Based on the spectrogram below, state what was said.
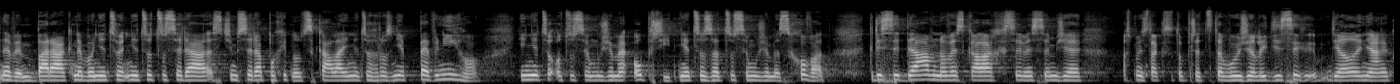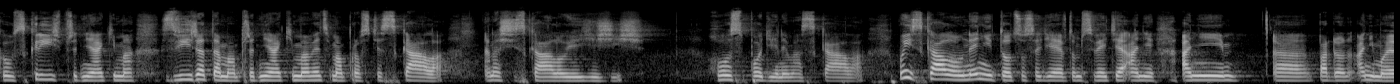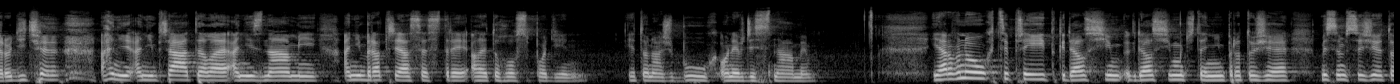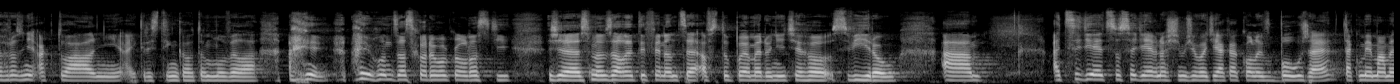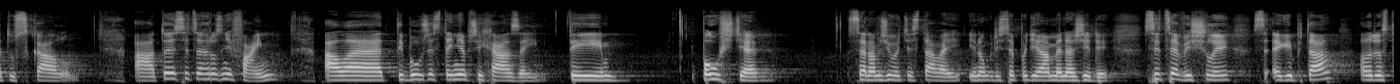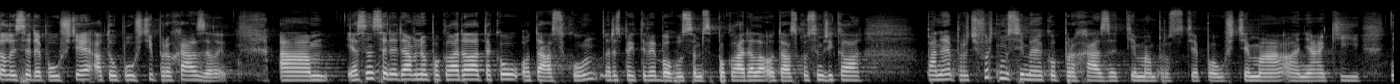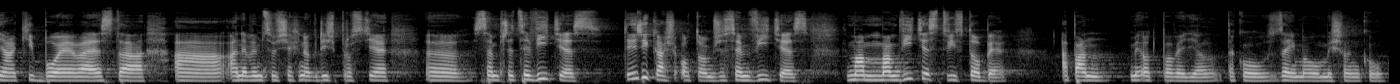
nevím, barák nebo něco, něco co se dá, s čím se dá pochytnout. Skála je něco hrozně pevného. Je něco, o co se můžeme opřít, něco, za co se můžeme schovat. Kdysi dávno ve skálách si myslím, že aspoň tak se to představuju, že lidi si dělali nějakou skrýž před nějakýma zvířatama, před nějakýma věcma, prostě skála. A naší skálou je Ježíš. Hospodin má skála. Mojí skálou není to, co se děje v tom světě, ani, ani Uh, pardon, ani moje rodiče, ani, ani přátelé, ani známí, ani bratři a sestry, ale je to hospodin. Je to náš Bůh, on je vždy s námi. Já rovnou chci přejít k, dalším, k dalšímu čtení, protože myslím si, že je to hrozně aktuální, a i Kristýnka o tom mluvila, a i, a i Honza s chodou okolností, že jsme vzali ty finance a vstupujeme do něčeho s vírou. A ať se děje, co se děje v našem životě, jakákoliv bouře, tak my máme tu skálu. A to je sice hrozně fajn, ale ty bouře stejně přicházejí. Ty pouště se nám v životě stávají, jenom když se podíváme na Židy. Sice vyšli z Egypta, ale dostali se do pouště a tou poušti procházeli. A já jsem se nedávno pokládala takovou otázku, respektive Bohu jsem se pokládala otázku, jsem říkala, pane, proč furt musíme jako procházet těma prostě pouštěma a nějaký, nějaký boje vést a, a, a nevím co všechno, když prostě uh, jsem přece vítěz. Ty říkáš o tom, že jsem vítěz, mám, mám vítězství v tobě. A pan mi odpověděl takovou zajímavou myšlenkou.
